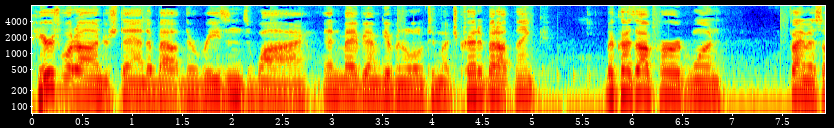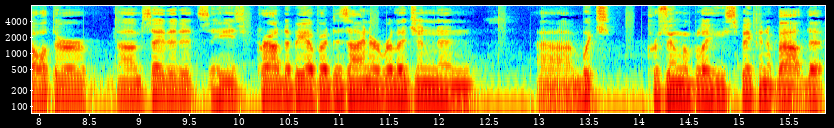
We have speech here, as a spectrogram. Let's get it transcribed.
Here's what I understand about the reasons why, and maybe I'm giving a little too much credit, but I think because I've heard one famous author um, say that it's he's proud to be of a designer religion, and uh, which presumably he's speaking about that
